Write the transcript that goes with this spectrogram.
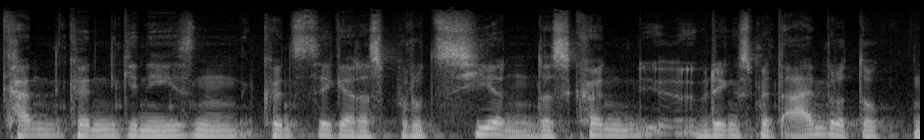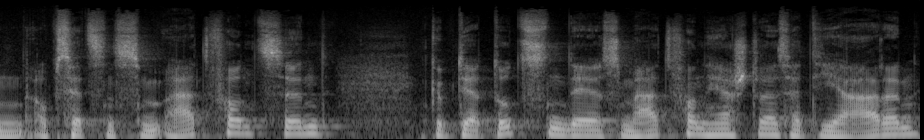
kann, können Chinesen günstiger das produzieren. Das können übrigens mit allen Produkten, ob es jetzt Smartphones sind, es gibt ja Dutzende Smartphone-Hersteller seit Jahren,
